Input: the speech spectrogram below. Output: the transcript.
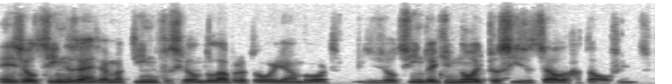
En je zult zien, er zijn zeg maar tien verschillende laboratoria aan boord. Je zult zien dat je nooit precies hetzelfde getal vindt.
